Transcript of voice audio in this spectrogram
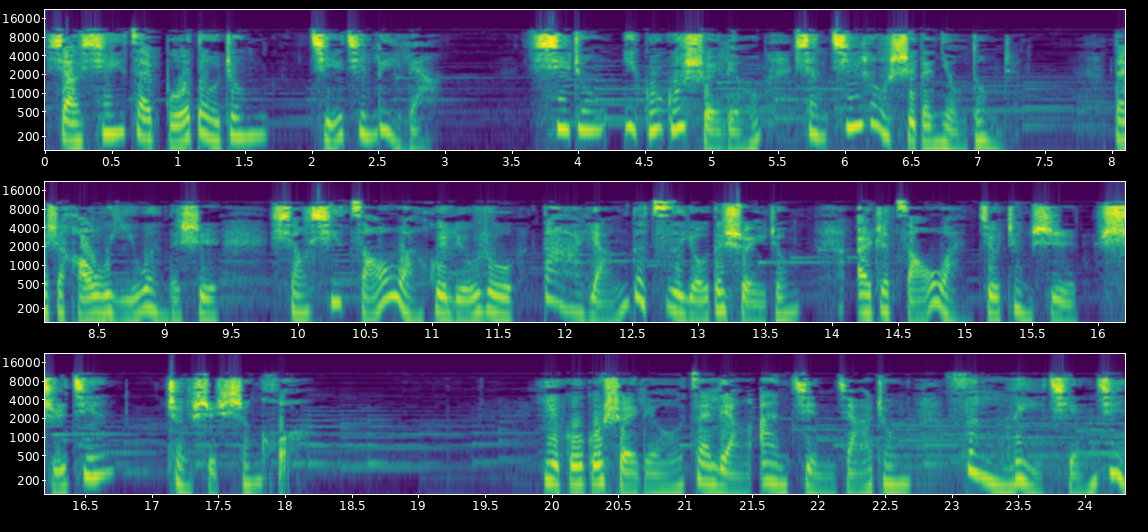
小溪在搏斗中竭尽力量，溪中一股股水流像肌肉似的扭动着，但是毫无疑问的是，小溪早晚会流入大洋的自由的水中，而这早晚就正是时间，正是生活。一股股水流在两岸紧夹中奋力前进，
